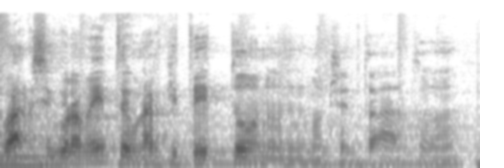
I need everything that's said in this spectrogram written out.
Qua sicuramente un architetto non, non c'è entrato. Eh?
